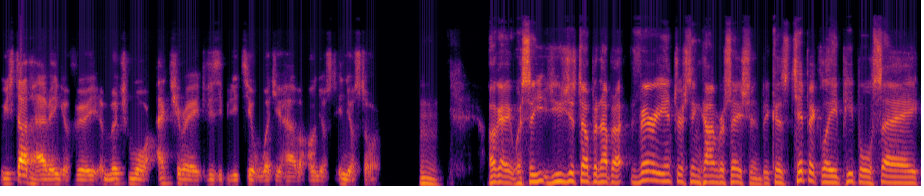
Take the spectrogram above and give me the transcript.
we start having a very a much more accurate visibility of what you have on your in your store. Mm. Okay, well, so you, you just opened up a very interesting conversation because typically people say,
